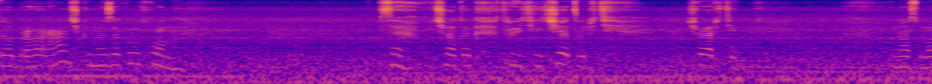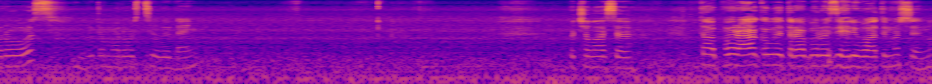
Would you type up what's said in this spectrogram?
Доброго раночку, ми з Оклахоми. Все, початок третьої четверті. Чверті. У нас мороз, буде мороз цілий день. Почалася та пора, коли треба розігрівати машину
